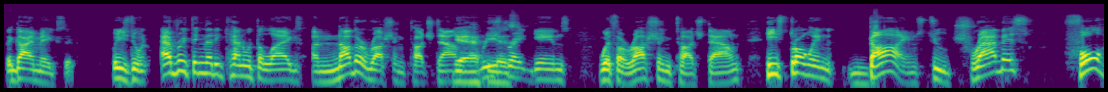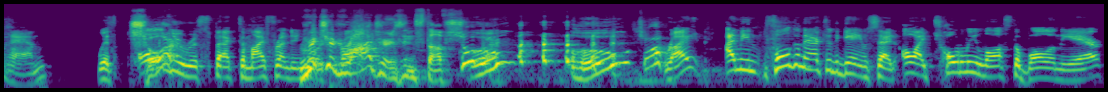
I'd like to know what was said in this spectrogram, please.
The guy makes it. But he's doing everything that he can with the legs. Another rushing touchdown. Yeah, three straight games with a rushing touchdown. He's throwing dimes to Travis Fulgham. With sure. all due respect to my friend in Richard Rodgers and stuff, sure. Who? Sure. Right? I mean, Fulgham after the game said, "Oh, I totally lost the ball in the air,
